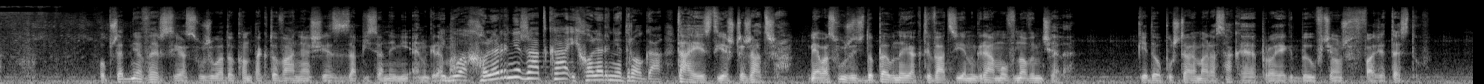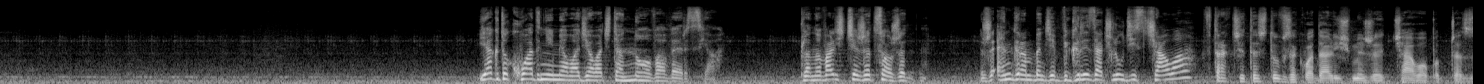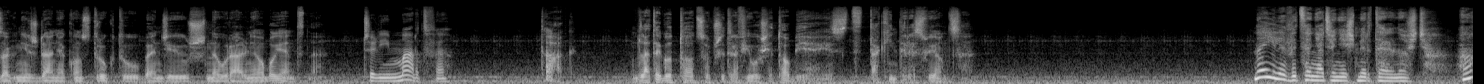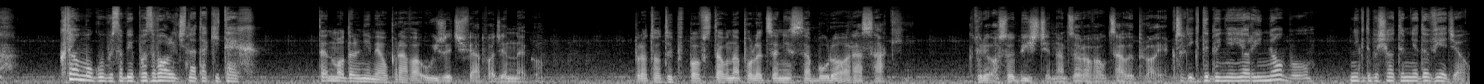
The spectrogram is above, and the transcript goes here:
Poprzednia wersja służyła do kontaktowania się z zapisanymi I engramami. była cholernie rzadka i cholernie droga. Ta jest jeszcze rzadsza. Miała służyć do pełnej aktywacji engramu w nowym ciele. Kiedy opuszczałem Arasakę, projekt był wciąż w fazie testów. Jak dokładnie miała działać ta nowa wersja? Planowaliście, że co, że... że engram będzie wygryzać ludzi z ciała? W trakcie testów zakładaliśmy, że ciało podczas zagnieżdżania konstruktu będzie już neuralnie obojętne. Czyli martwe. Tak. Dlatego to, co przytrafiło się tobie, jest tak interesujące. Na ile wyceniacie nieśmiertelność? Ha? Kto mógłby sobie pozwolić na taki tech? Ten model nie miał prawa ujrzeć światła dziennego. Prototyp powstał na polecenie Saburo Arasaki, który osobiście nadzorował cały projekt. Czyli gdyby nie Yorinobu, nikt by się o tym nie dowiedział.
